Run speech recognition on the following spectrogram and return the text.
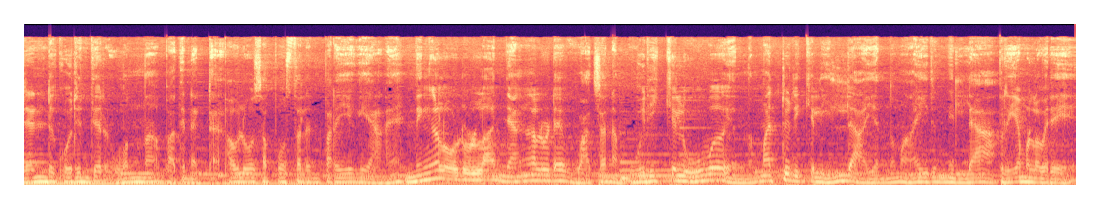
രണ്ട് ഒന്ന് പതിനെട്ട്. പൗലോസ് അപ്പോസ്തലൻ പറയുകയാണ് നിങ്ങളോടുള്ള ഞങ്ങളുടെ വചനം ഒരിക്കൽ ഉവ് എന്നും മറ്റൊരിക്കൽ ഇല്ല എന്നും ആയിരുന്നില്ല. പ്രിയമുള്ളവരെ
